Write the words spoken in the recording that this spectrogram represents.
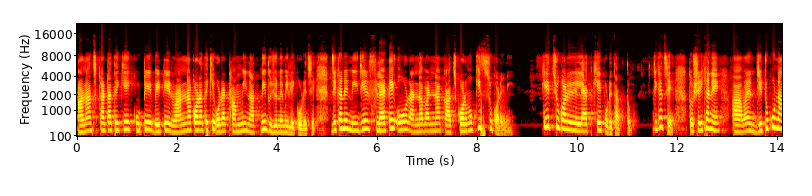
আনাজ কাটা থেকে, কুটে বেটে রান্না করা থেকে ওরা ঠাম্মি, নাতনি দুজনে মিলে করেছে। যেখানে নিজের ফ্ল্যাটে ও রান্নাবান্না, কাজকর্ম কিচ্ছু করেনি। কিচ্ছু করেনি ল্যাদ খেয়ে পড়ে থাকতো। ঠিক আছে? তো সেইখানে মানে যেটুকু না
